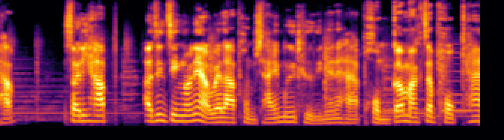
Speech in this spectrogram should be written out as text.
ครับสวัสดีครับ เอาจริงๆ แล้วเนี่ยเวลาผมใช้มือถือเนี่ยนะฮะผมก็มักจะพกแค่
